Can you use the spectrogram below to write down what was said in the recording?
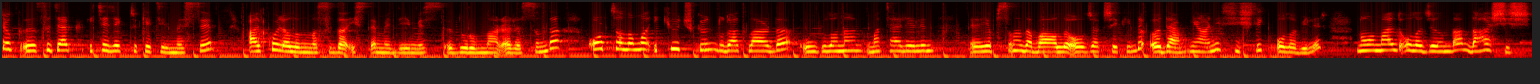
Çok e, sıcak içecek tüketilmesi, alkol alınması da istemediğimiz e, durumlar arasında. Ortalama 2-3 gün dudaklarda uygulanan materyalin e, yapısına da bağlı olacak şekilde ödem yani şişlik olabilir. Normalde olacağından daha şiş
